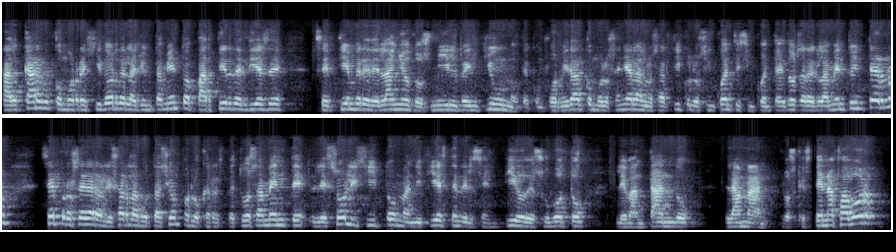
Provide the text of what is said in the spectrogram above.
al cargo como regidor del ayuntamiento a partir del 10 de septiembre del año 2021. De conformidad, como lo señalan los artículos 50 y 52 del reglamento interno, se procede a realizar la votación, por lo que respetuosamente le solicito manifiesten el sentido de su voto levantando la mano. Los que estén a favor.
